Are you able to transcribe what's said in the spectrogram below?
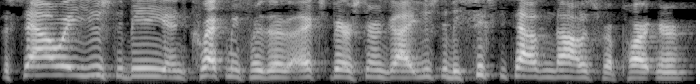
the salary used to be, and correct me for the ex Bear Stearns guy, it used to be $60,000 for a partner,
